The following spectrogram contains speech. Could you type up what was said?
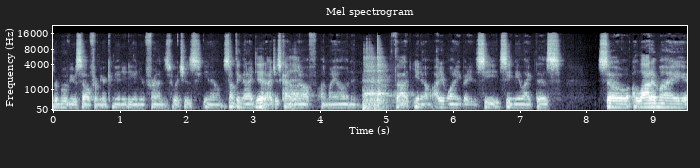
remove yourself from your community and your friends, which is you know something that I did. I just kind of went off on my own and thought you know I didn't want anybody to see see me like this. So a lot of my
